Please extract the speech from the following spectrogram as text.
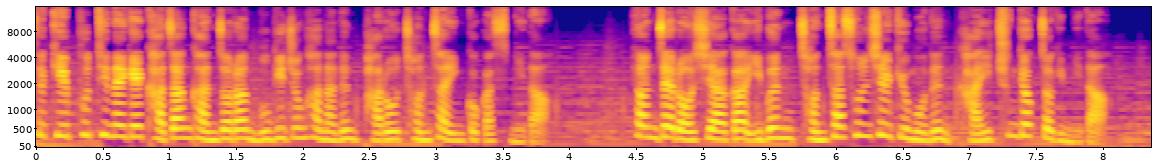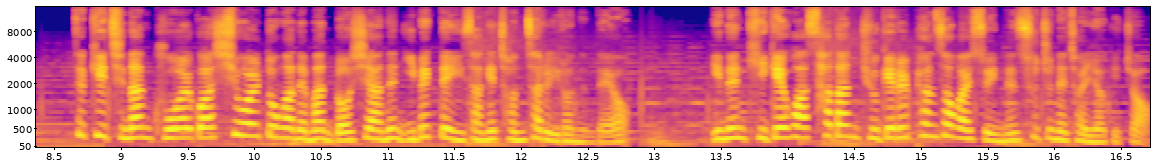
특히 푸틴에게 가장 간절한 무기 중 하나는 바로 전차인 것 같습니다. 현재 러시아가 입은 전차 손실 규모는 가히 충격적입니다. 특히 지난 9월과 10월 동안에만 러시아는 200대 이상의 전차를 잃었는데요. 이는 기계화 사단 듀개를 편성할 수 있는 수준의 전력이죠.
